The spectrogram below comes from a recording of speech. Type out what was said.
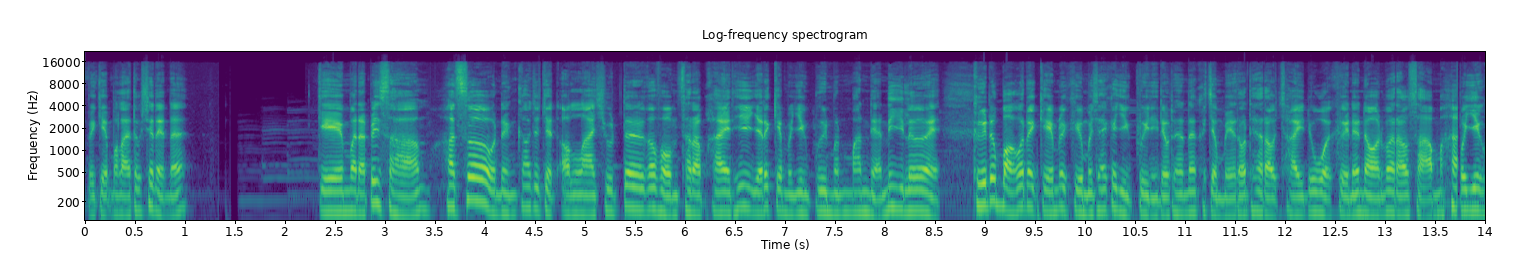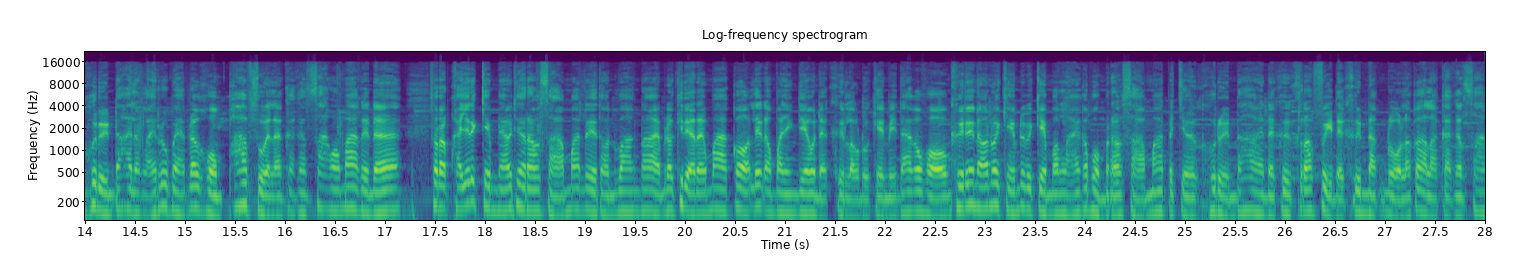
ไปเก็บออนไลน์ทุกชนิดนะ เกมระดับที่3 Hustle 1977 Online Shooter ครับผมสำหรับใครที่อยากได้เกมมายิงปืนมันๆเนี่ยนี่เลย คือต้องบอกว่าในเกมนี่คือไม่ใช่แค่ยิงปืนอย่างเดียวเท่านั้นคือจะมีรถให้เราใช้ด้วย คือแน่นอนว่าเราสามารถไปยิงคนอื่นได้หลากหลายรูปแบบแล้วผมภาพสวยอลังการการสร้างมากๆเลยนะสำหรับใครอยากได้เกมแนวที่เราสามารถเล่นตอนว่างได้ไม่ต้องคิดอะไรมากก็เล่นออกมาอย่างเดียวเนี่ยคือลองดูเกมนี้ได้ครับผมคือแน่นอนว่าเกมนี้เป็นเกมออนไลน์ครับผมเราสามารถไปเจอคนอื่นได้นะคือกราฟิกเนี่ยคือหนักหน่วงแล้วก็อลังการการสร้าง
